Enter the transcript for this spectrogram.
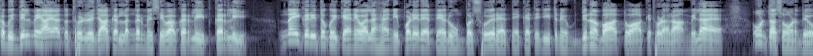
कभी दिल में आया तो थोड़ी देर जाकर लंगर में सेवा कर ली कर ली। नहीं करी तो कोई कहने वाला है नहीं, पड़े रहते हैं, रूम पर सोए रहते हैं, कहते हैं, जी, इतने दिनों बाद तो आके थोड़ा आराम मिला है उनता सोन दो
